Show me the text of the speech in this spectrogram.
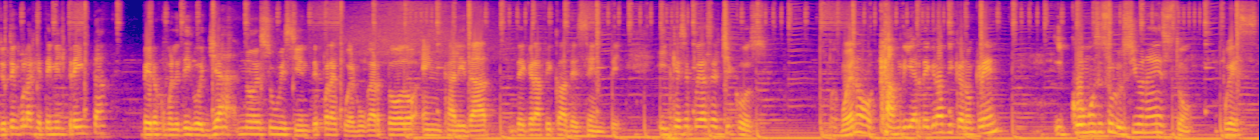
Yo tengo la GT 1030, pero como les digo, ya no es suficiente para poder jugar todo en calidad de gráfica decente. ¿Y qué se puede hacer, chicos? Pues bueno, cambiar de gráfica, ¿no creen? ¿Y cómo se soluciona esto? Pues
